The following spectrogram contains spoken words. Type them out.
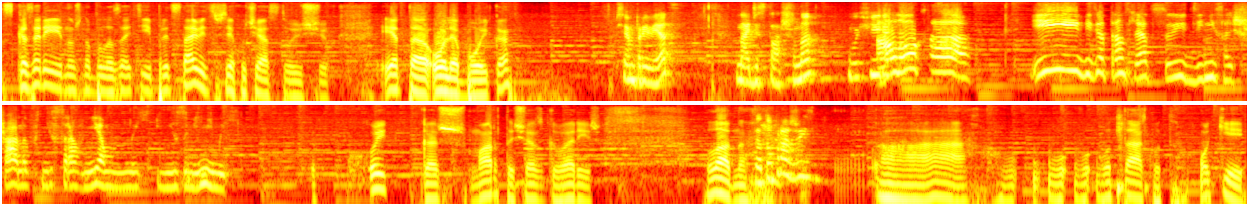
с- козырей нужно было зайти и представить всех участвующих. Это Оля Бойко. Всем привет! Надя Сташина в эфире. Алоха! И ведет трансляцию Денис Альшанов, несравненный и незаменимый. Ой, кошмар, ты сейчас говоришь. Ладно. Зато про жизнь. А, вот так вот. Окей.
